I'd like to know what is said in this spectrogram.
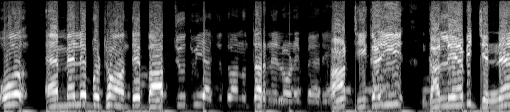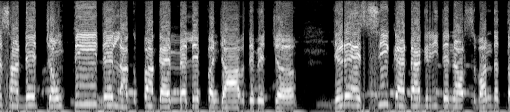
ਉਹ ਐਮਐਲਏ ਬਿਠਾਉਣ ਦੇ ਬਾਵਜੂਦ ਵੀ ਅੱਜ ਤੁਹਾਨੂੰ ਧਰਨੇ ਲਾਉਣੇ ਪੈ ਰਹੇ ਹਾਂ, ਠੀਕ ਹੈ ਜੀ। ਗੱਲ ਇਹ ਆ ਵੀ ਜਿੰਨੇ ਸਾਡੇ 34 ਦੇ ਲਗਭਗ ਐਮਐਲਏ ਪੰਜਾਬ ਦੇ ਵਿੱਚ ਜਿਹੜੇ ਐਸਸੀ ਕੈਟਾਗਰੀ ਦੇ ਨਾਲ ਸੰਬੰਧਿਤ,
